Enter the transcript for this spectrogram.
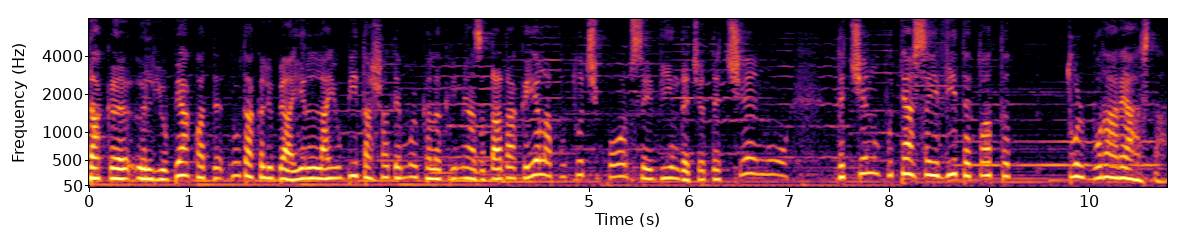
Dacă îl iubea cu ade- nu dacă îl iubea, el l-a iubit așa de mult că lăcrimează, dar dacă el a putut și pe orb să-i vindece, de ce nu, de ce nu putea să evite toată tulburarea asta?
